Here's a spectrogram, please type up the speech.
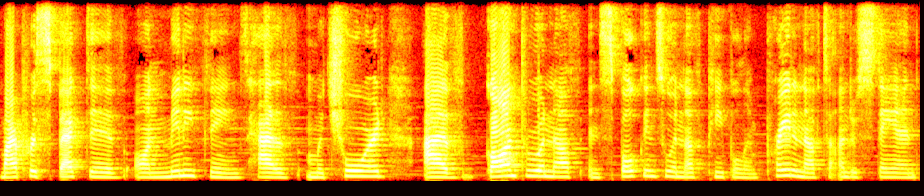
My perspective on many things has matured. I've gone through enough and spoken to enough people and prayed enough to understand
